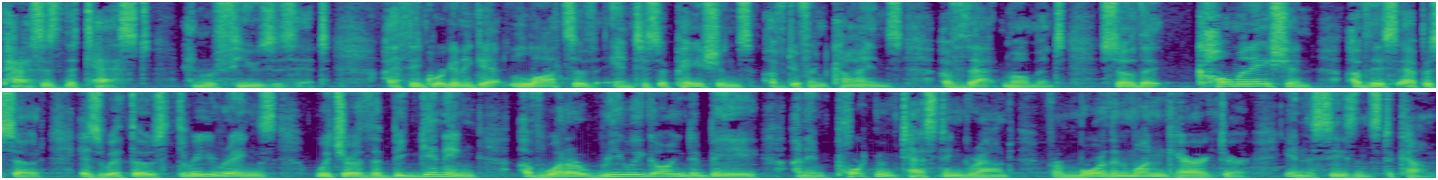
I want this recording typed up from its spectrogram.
passes the test and refuses it. I think we're going to get lots of anticipations of different kinds of that moment. So the culmination of this episode is with those three rings, which are the beginning of what are really going to be an important testing ground for more than one character in the seasons to come.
